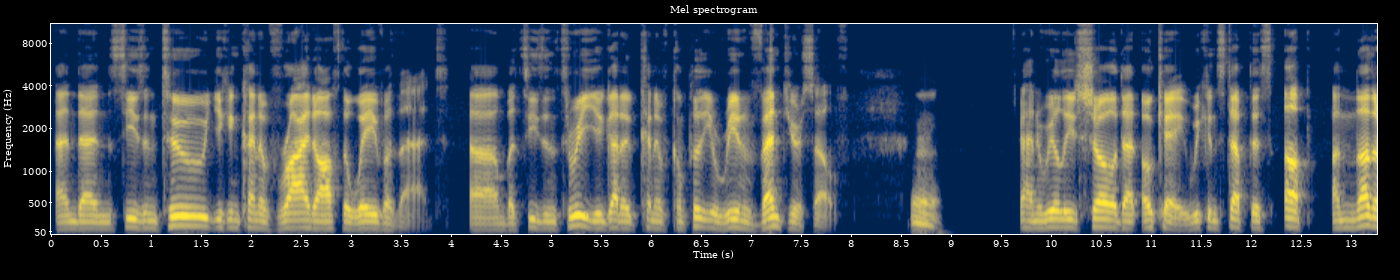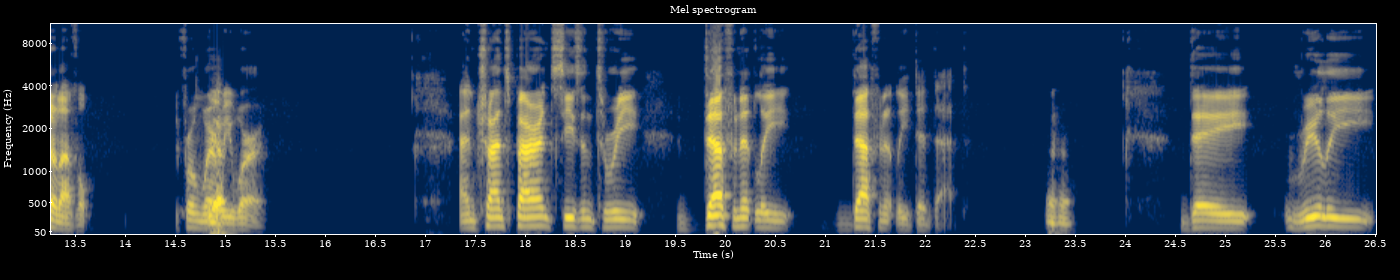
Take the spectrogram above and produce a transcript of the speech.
And then season two, you can kind of ride off the wave of that. Um, but season three, you got to kind of completely reinvent yourself Hmm. and really show that, okay, we can step this up another level from where Yeah. we were. And Transparent season three definitely, definitely did that. Mhm. They really,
